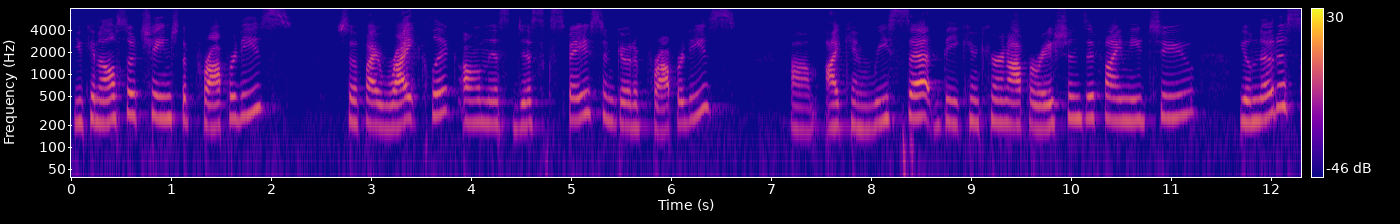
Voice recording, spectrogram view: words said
You can also change the properties. So if I right click on this disk space and go to properties, um, I can reset the concurrent operations if I need to. You'll notice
